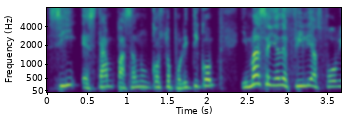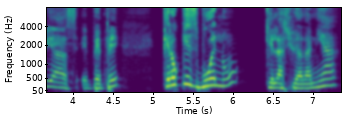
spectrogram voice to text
sí están pasando un costo político. Y más allá de filias, fobias, eh, Pepe, creo que es bueno que la ciudadanía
